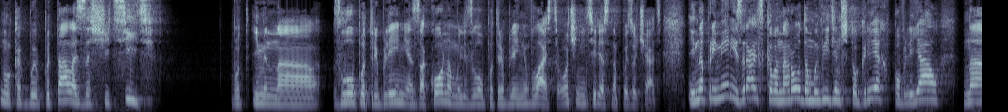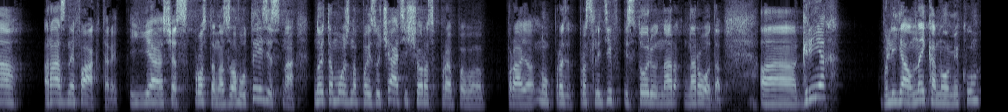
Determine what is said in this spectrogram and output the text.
ну, как бы пыталась защитить вот именно злоупотребление законом или злоупотребление властью. Очень интересно поизучать. И на примере израильского народа мы видим, что грех повлиял на разные факторы. И я сейчас просто назову тезисно, но это можно поизучать еще раз, про, про, ну, проследив историю народа. А, грех влиял на экономику,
